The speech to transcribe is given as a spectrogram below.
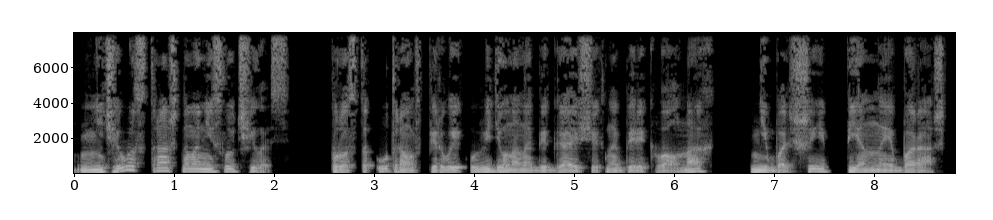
ничего страшного не случилось. Просто утром впервые увидел на набегающих на берег волнах небольшие пенные барашки.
